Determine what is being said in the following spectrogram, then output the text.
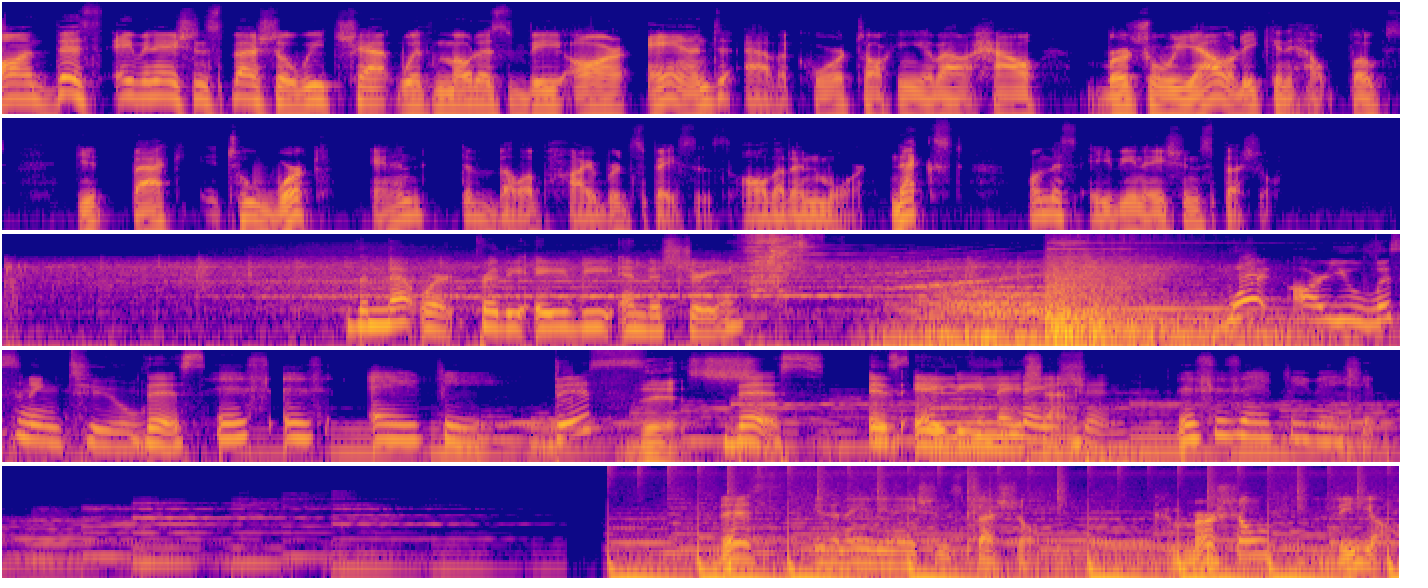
On this AVNation special, we chat with Modus VR and Avocor talking about how virtual reality can help folks get back to work and develop hybrid spaces. All that and more. Next on this AVNation special. The network for the AV industry. What are you listening to? This This is AV. This This. this is AV, Nation. This is AV Nation. This is an AVNation special commercial VR.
